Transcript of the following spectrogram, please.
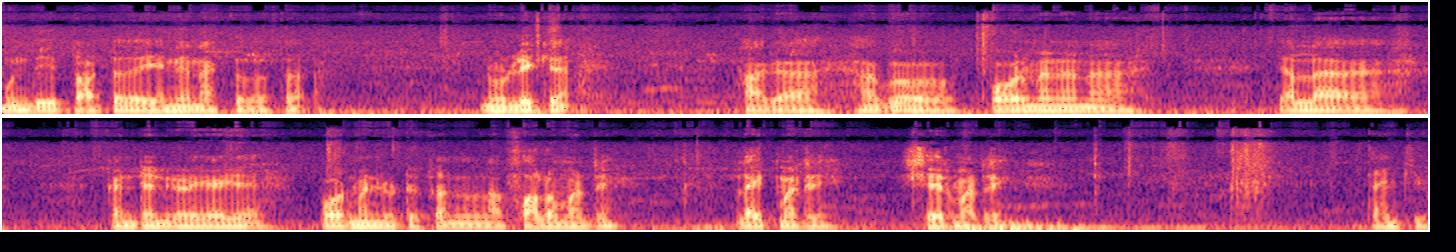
ಮುಂದೆ ಈ ತೋಟದ ಏನೇನು ಆಗ್ತದತ್ತ ನೋಡಲಿಕ್ಕೆ. ಆಗ ಹಾಗೂ ಪವರ್ ಎಲ್ಲ ಕಂಟೆಂಟ್ಗಳಿಗಾಗಿ ಪವರ್ ಮ್ಯಾನ್ ಯೂಟ್ಯೂಬ್ ಚಾನಲ್ನ ಫಾಲೋ ಮಾಡಿರಿ ಲೈಕ್ ಮಾಡಿರಿ ಶೇರ್ ಮಾಡಿರಿ. Thank you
